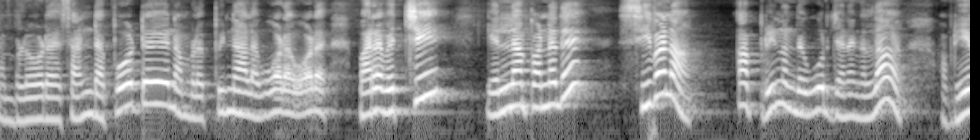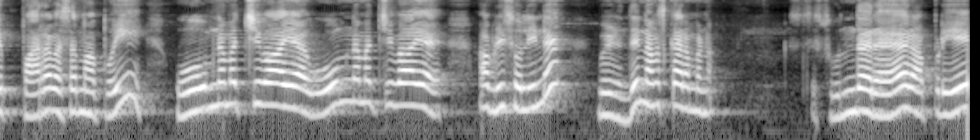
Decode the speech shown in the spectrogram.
நம்மளோட சண்டை போட்டு நம்மளை பின்னால் ஓட ஓட வர வச்சு எல்லாம் பண்ணது சிவனா அப்படின்னு அந்த ஊர் ஜனங்கள்லாம் அப்படியே பரவசமாக போய் ஓம் நமச்சிவாய ஓம் நமச்சிவாய அப்படின்னு சொல்லின்னு விழுந்து நமஸ்காரம் பண்ணான். சுந்தரர் அப்படியே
